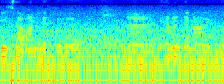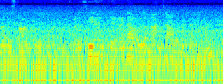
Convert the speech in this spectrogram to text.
பீஸா வந்துட்டுது. அஹ் நாளைக்கு பிறகு சாப்பிடுறேன். கடைசியாக கெனடாவில் தான் சாப்பிட்டேன். நான்.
